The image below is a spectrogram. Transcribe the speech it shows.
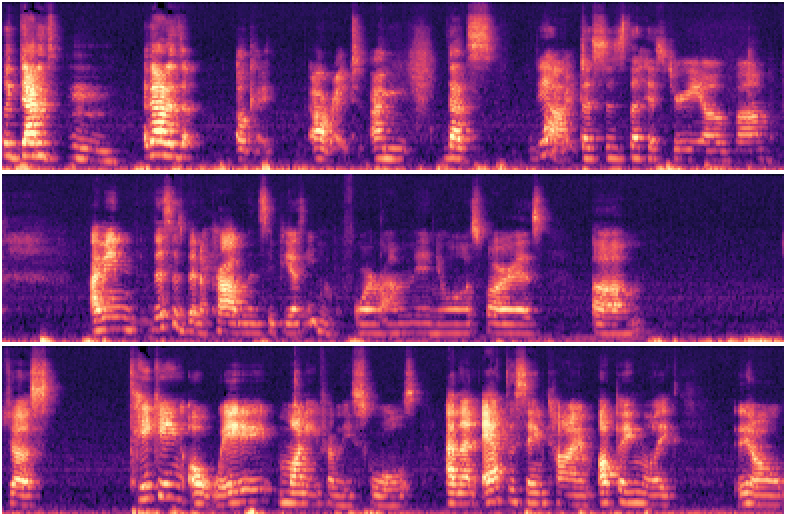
Like that is mm, that is okay. All right, I'm that's yeah, this is the history of. Um, I mean, this has been a problem in CPS even before Rahm Emanuel, as far as um, just taking away money from these schools and then at the same time upping like you know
